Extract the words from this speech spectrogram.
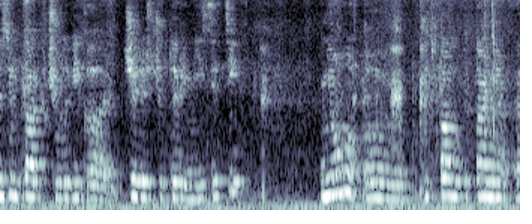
результат в чоловіка через 4 місяці. У нього е, відпало питання е,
